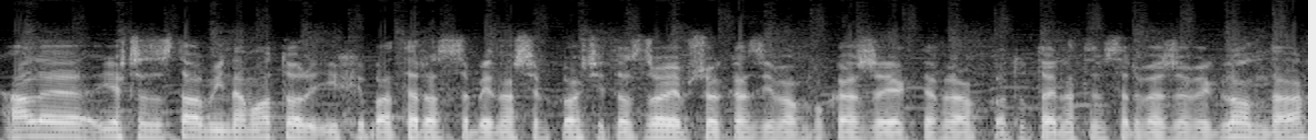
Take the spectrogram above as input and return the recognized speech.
ale jeszcze zostało mi na motor i chyba teraz sobie na szybkości to zrobię. Przy okazji wam pokażę jak te prawko tutaj na tym serwerze wygląda.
